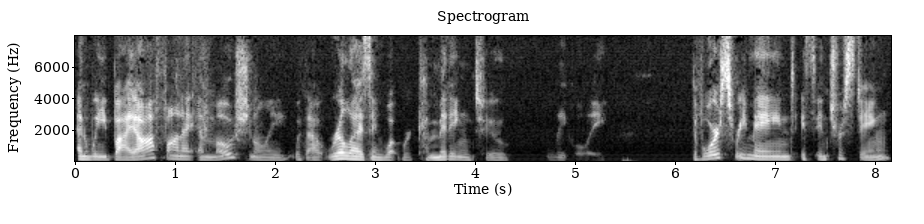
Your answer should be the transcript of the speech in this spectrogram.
And we buy off on it emotionally without realizing what we're committing to legally. Divorce remained, it's interesting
